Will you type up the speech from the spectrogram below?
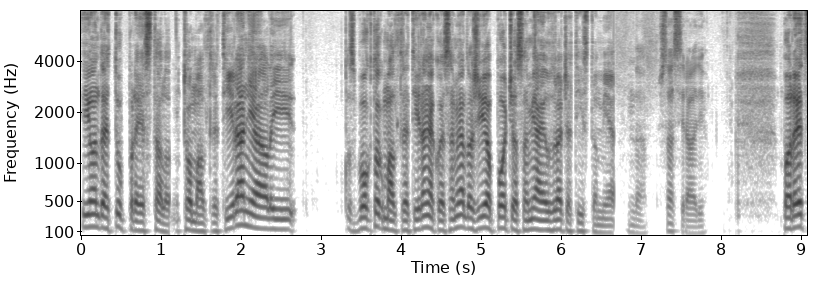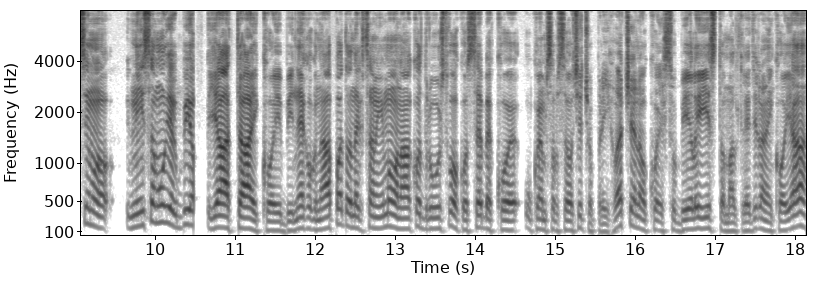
i onda je tu prestalo to maltretiranje, ali zbog tog maltretiranja koje sam ja doživio počeo sam ja i uzvraćati isto mjeru. Da, šta si radio? Pa recimo, nisam uvijek bio ja taj koji bi nekog napadao, nek sam imao onako društvo oko sebe koje, u kojem sam se osjećao prihvaćeno, koji su bili isto maltretirani kao ja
